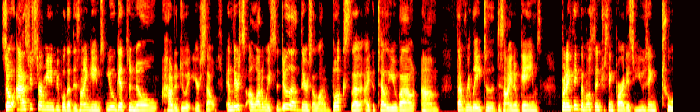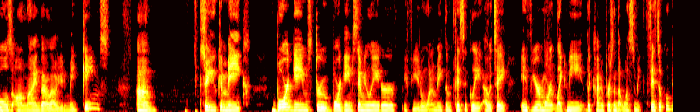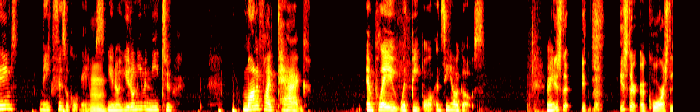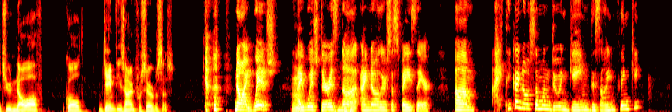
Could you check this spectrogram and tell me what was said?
So as you start meeting people that design games, you'll get to know how to do it yourself. And there's a lot of ways to do that. There's a lot of books that I could tell you about um, that relate to the design of games. But I think the most interesting part is using tools online that allow you to make games. Um, so you can make board games through Board Game Simulator if you don't want to make them physically. I would say if you're more like me, the kind of person that wants to make physical games, make physical games. Mm. You know, you don't even need to modify tag and play with people and see how it goes. Right? Is there it, is there a course that you know of called Game Design for Services? no, I wish. Hmm. I wish there is not. I know there's a space there. Um, I think I know someone doing game design thinking.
